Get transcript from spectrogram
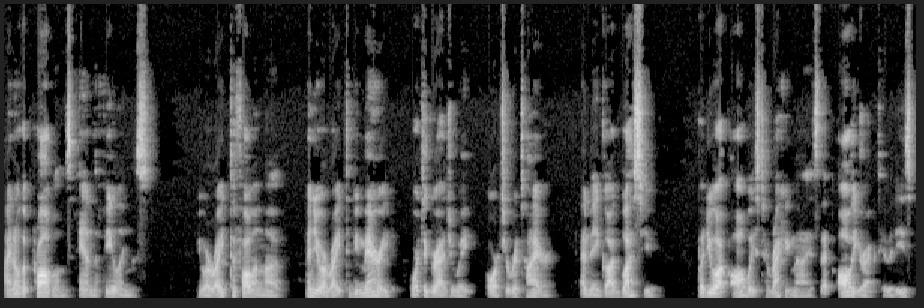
I know the problems and the feelings. You are right to fall in love, and you are right to be married, or to graduate, or to retire, and may God bless you. But you ought always to recognize that all your activities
